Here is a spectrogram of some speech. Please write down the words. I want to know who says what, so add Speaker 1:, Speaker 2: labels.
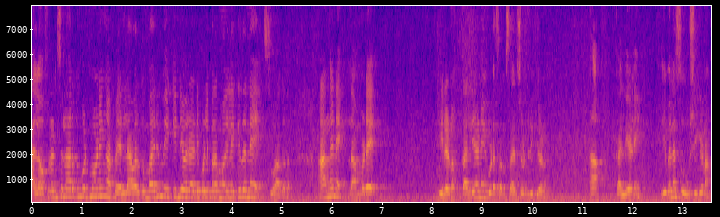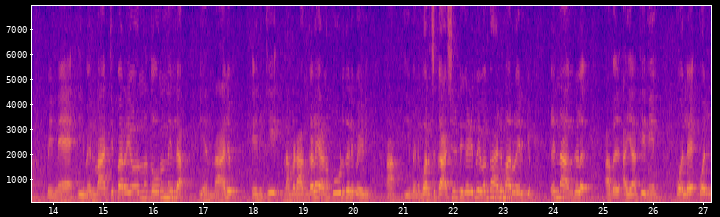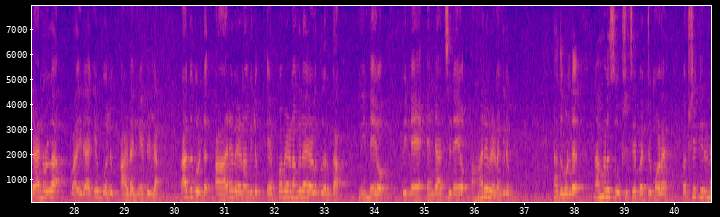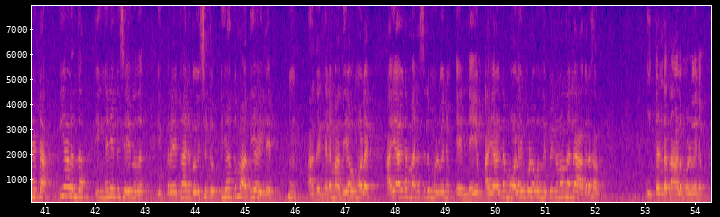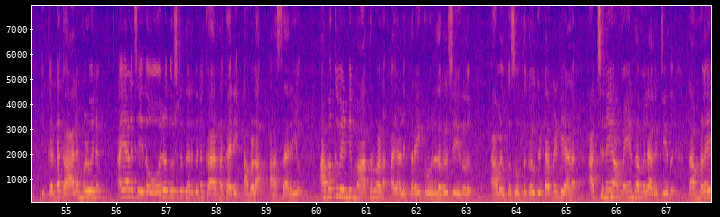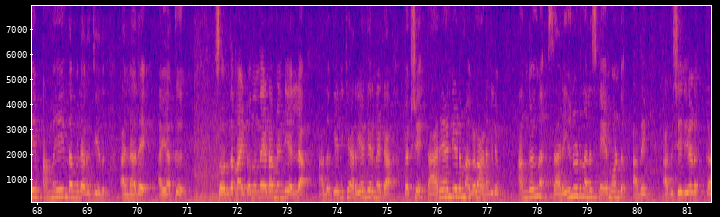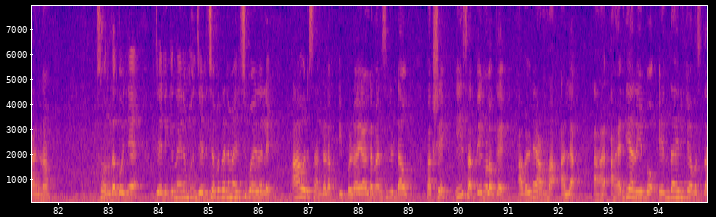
Speaker 1: Hello friends എല്ലാവർക്കും good morning അപ്പോൾ എല്ലാവർക്കും വരും വീക്കിന്റെ ഒരു അടിപൊളി പ്രമോയിലേക്ക് തന്നെ സ്വാഗതം. അങ്ങനെ നമ്മുടെ കിരണും കല്യാണിയും കൂടെ സംസാരിച്ചുകൊണ്ടിരിക്കുകയാണ്. ആ കല്യാണി ഇവനെ സൂക്ഷിക്കണം. പിന്നെ ഇവൻ മാറ്റി പറയുമെന്ന് തോന്നുന്നില്ല. എന്നാലും എനിക്ക് നമ്മുടെ അങ്കളെയാണ് കൂടുതൽ പേടി. ആ ഇവന് കുറച്ച് കാശ് കിട്ടി കഴിയുമ്പോൾ ഇവൻ കാൽ മാറുമായിരിക്കും. എന്ന അങ്കിൾ അവ അയാൾക്ക് ഇനിയും കൊല കൊല്ലാനുള്ള വൈരാഗ്യം പോലും അടങ്ങിയിട്ടില്ല. അതുകൊണ്ട് ആരെ വേണമെങ്കിലും എപ്പോൾ വേണമെങ്കിലും അയാൾ തീർക്കാം. നിന്നെയോ പിന്നെ എന്റെ അച്ഛനെയോ ആരെ വേണമെങ്കിലും. അതുകൊണ്ട് നമ്മൾ സൂക്ഷിച്ചേ പറ്റും മോളെ. പക്ഷെ കിരണേട്ട ഇയാളെന്താ ഇങ്ങനെയൊക്കെ ചെയ്യുന്നത്? ഇത്രയൊക്കെ അനുഭവിച്ചിട്ടും ഇയാൾക്ക് മതിയായില്ലേ? അതെങ്ങനെ മതിയാവും മോളെ? അയാളുടെ മനസ്സിൽ മുഴുവനും എന്നെയും അയാളുടെ മോളെയും കൂടെ ഒന്നിപ്പിക്കണമെന്നല്ല ആഗ്രഹം. ഇക്കണ്ട നാൾ മുഴുവനും ഇക്കണ്ട കാലം മുഴുവനും അയാൾ ചെയ്ത ഓരോ ദുഷ്ടതരത്തിനും കാരണക്കാരി അവളാ ആ സരയു. അവക്ക് വേണ്ടി മാത്രമാണ് അയാൾ ഇത്രയും ക്രൂരതകൾ ചെയ്യുന്നത്. അവൾക്ക് സ്വത്തുക്കൾ കിട്ടാൻ വേണ്ടിയാണ് അച്ഛനെയും അമ്മയെയും തമ്മിൽ അകറ്റിയത് നമ്മളെയും അമ്മയെയും തമ്മിൽ അകറ്റിയത്. അല്ലാതെ അയാൾക്ക് സ്വന്തമായിട്ടൊന്നും നേടാൻ വേണ്ടിയല്ല. അതൊക്കെ എനിക്ക് അറിയാൻ കരുന്നേട്ടാ പക്ഷേ താരയാന്റിയുടെ മകളാണെങ്കിലും അങ്കിളിന് സരയുനോട് നല്ല സ്നേഹമുണ്ട്. അതെ അത് ശരിയാണ്. കാരണം സ്വന്തം കുഞ്ഞ് ജനിക്കുന്നതിനും ജനിച്ചപ്പോൾ തന്നെ മരിച്ചു പോയതല്ലേ ആ ഒരു സങ്കടം ഇപ്പോഴും അയാളുടെ മനസ്സിലുണ്ടാവും. പക്ഷേ ഈ സത്യങ്ങളൊക്കെ അവളുടെ അമ്മ അല്ല ആന്റി അറിയുമ്പോൾ എന്തായിരിക്കും അവസ്ഥ?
